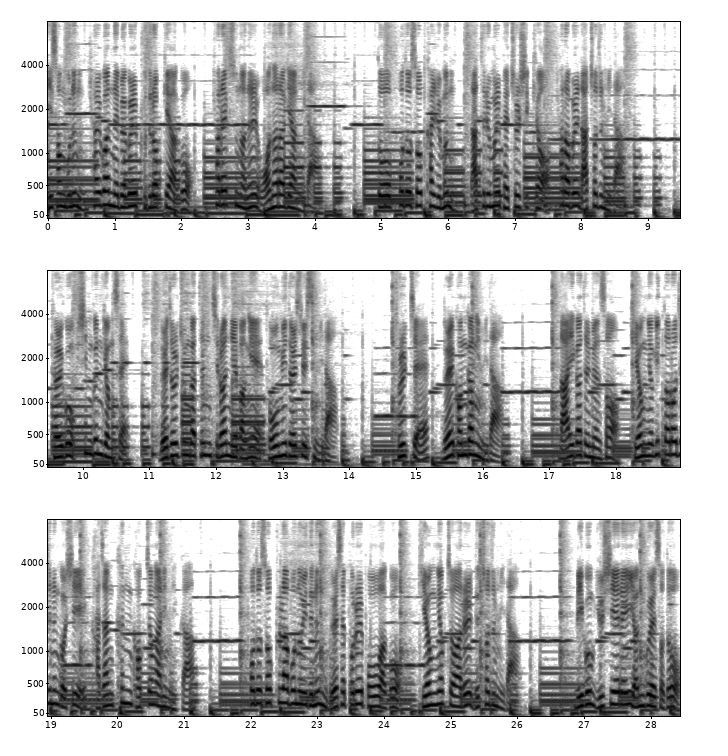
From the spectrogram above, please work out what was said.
이 성분은 혈관 내벽을 부드럽게 하고 혈액 순환을 원활하게 합니다. 또 포도 속 칼륨은 나트륨을 배출시켜 혈압을 낮춰줍니다. 결국 심근경색, 뇌졸중 같은 질환 예방에 도움이 될 수 있습니다. 둘째, 뇌 건강입니다. 나이가 들면서 기억력이 떨어지는 것이 가장 큰 걱정 아닙니까? 포도 속 플라보노이드는 뇌세포를 보호하고 기억력 저하를 늦춰줍니다. 미국 UCLA 연구에서도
